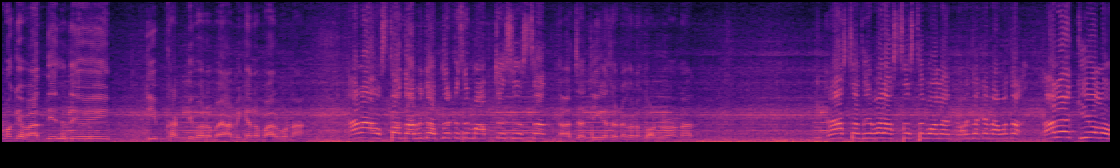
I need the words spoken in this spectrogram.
আমাকে বাদ দিয়ে যদি ওই টিপ খাটতে পারো ভাই আমি কেন পারব না? না ওস্তাদ আমি তো আপনার কাছে মাপ চাইছি ওস্তাদ। আচ্ছা ঠিক আছে ওটা কোনো ঘটনা না। হ্যাঁ ওস্তাদ এবার আস্তে আস্তে বলেন। ওই দেখেন আমাদের আরে কি হলো?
